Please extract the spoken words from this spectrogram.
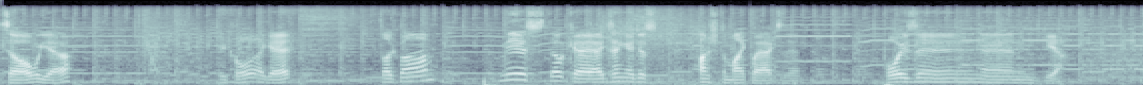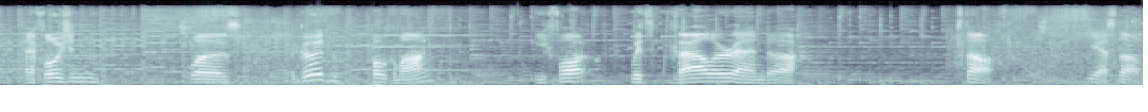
So, oh, yeah. Pretty cool, I get it. Bomb? Missed! Okay, I think I just punched the mic by accident. Poison, and yeah. Typhlosion was a good Pokemon. He fought with Valor and uh, stuff. Yeah, stuff.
